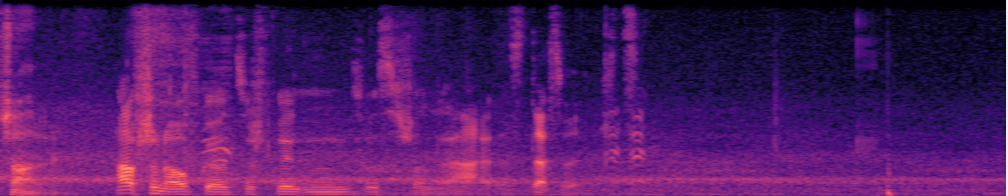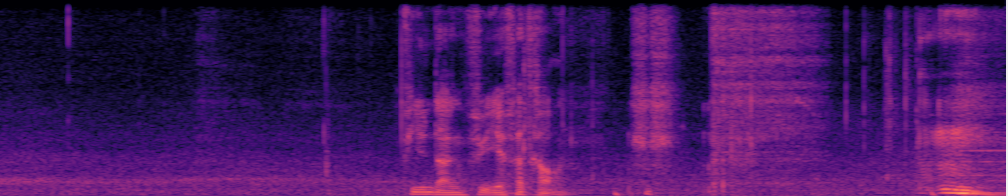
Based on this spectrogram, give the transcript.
Schade. Hab schon aufgehört zu sprinten. Ich wusste schon, ja, das, das wird nichts. Vielen Dank für Ihr Vertrauen.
